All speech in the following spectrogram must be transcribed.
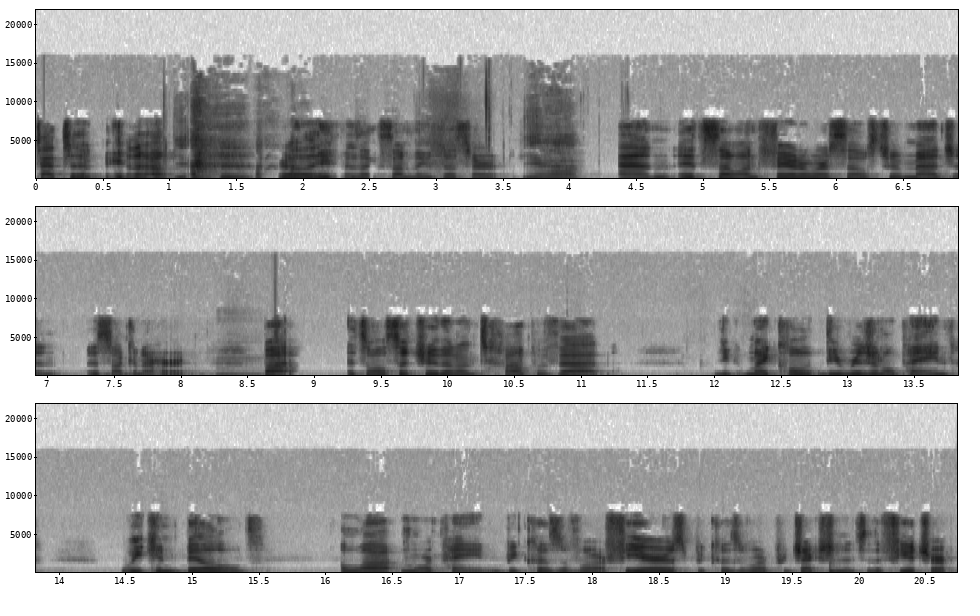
tattoo. You know, yeah. really, it's like something's just hurt. Yeah. And it's so unfair to ourselves to imagine it's not going to hurt. Mm. But it's also true that on top of that, you might call it the original pain, we can build a lot more pain because of our fears, because of our projection into the future.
